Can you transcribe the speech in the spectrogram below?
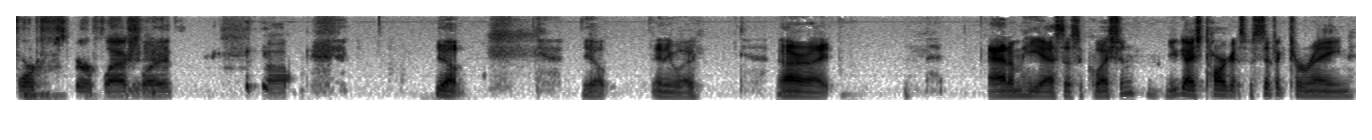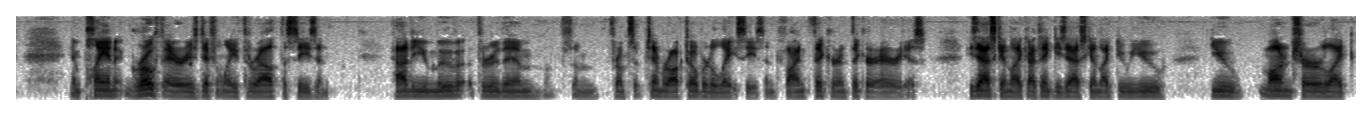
four spare flashlights. Uh, Yep. Yep. Anyway. All right. Adam, he asked us a question. You guys target specific terrain and plan growth areas differently throughout the season. How do you move through them from, from September, October to late season? Find thicker and thicker areas. He's asking, like, I think he's asking, like, do you you monitor like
